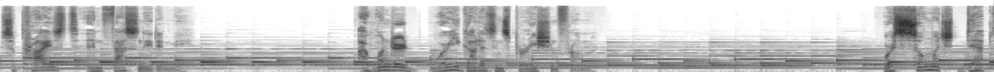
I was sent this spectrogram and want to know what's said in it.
surprised and fascinated me. I wondered where he got his inspiration from. Where so much depth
